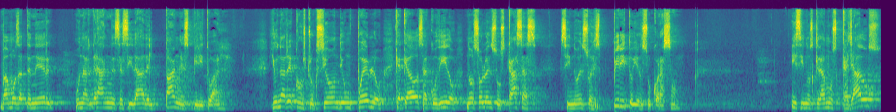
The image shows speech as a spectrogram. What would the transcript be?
vamos a tener una gran necesidad del pan espiritual y una reconstrucción de un pueblo que ha quedado sacudido no solo en sus casas, sino en su espíritu y en su corazón. Y si nos quedamos callados,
